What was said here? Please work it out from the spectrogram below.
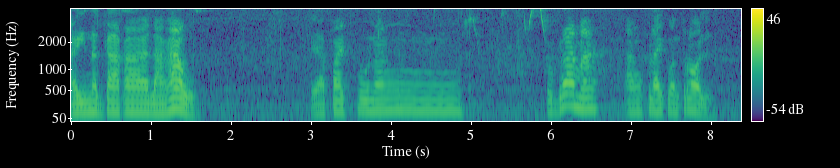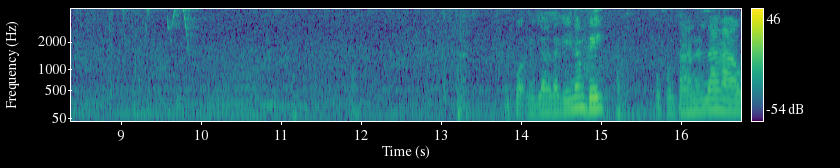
ay nagkakalangaw. Kaya part po ng programa ang fly control. Yan po, naglalagay ng bait, pupuntahan ng langaw,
